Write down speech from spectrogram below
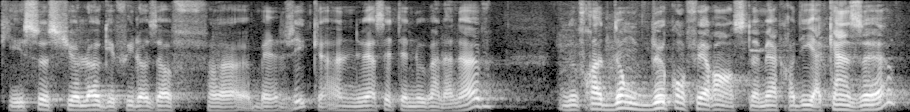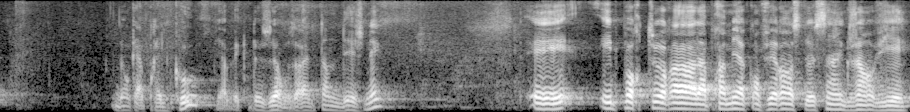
qui est sociologue et philosophe euh, belgique à l'Université de Louvain-la-Neuve, nous fera donc deux conférences le mercredi à 15h, donc après le cours, avec deux heures, vous aurez le temps de déjeuner. Et il portera la première conférence le 5 janvier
